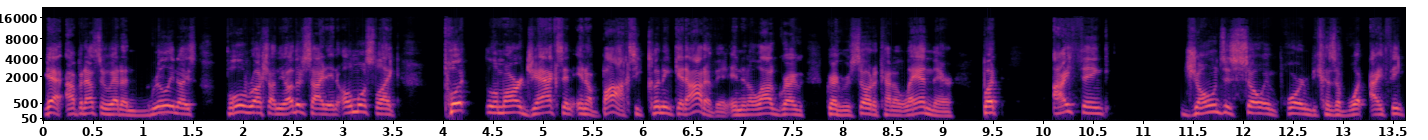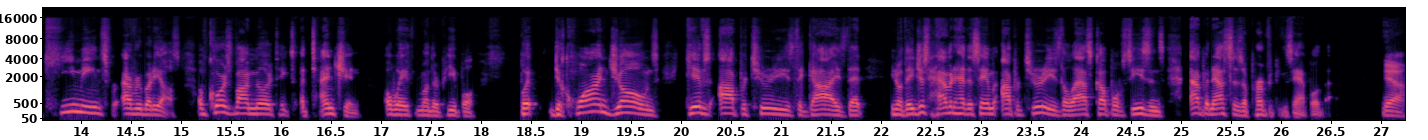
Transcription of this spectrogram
yeah, Epenesa, who had a really nice bull rush on the other side and almost like put Lamar Jackson in a box. He couldn't get out of it, and it allowed Greg Greg Rousseau to kind of land there. But I think Jones is so important because of what I think he means for everybody else. Of course, Von Miller takes attention away from other people, but DaQuan Jones gives opportunities to guys that you know they just haven't had the same opportunities the last couple of seasons. Epenesa is a perfect example of that. Yeah,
